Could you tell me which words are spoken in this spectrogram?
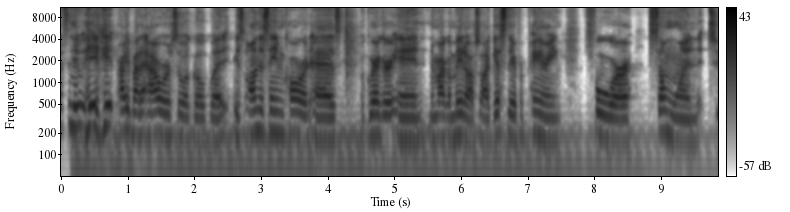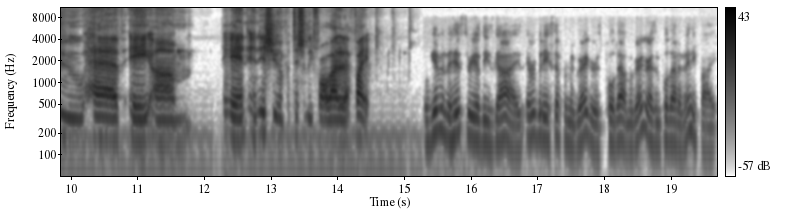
I'm guessing it, it, hit probably about an hour or so ago, but it's on the same card as McGregor and Nurmagomedov. So I guess they're preparing for someone to have a um an, an issue and potentially fall out of that fight. Well, given the history of these guys, everybody except for McGregor is pulled out. McGregor hasn't pulled out of any fight,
